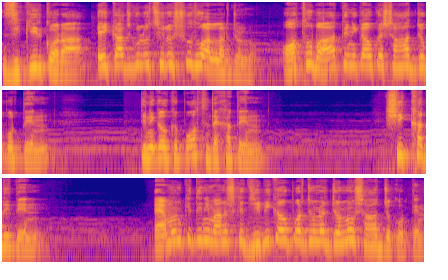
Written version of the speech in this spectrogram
জিকির করা, এই কাজগুলো ছিল শুধু আল্লাহর জন্য। অথবা তিনি কাউকে সাহায্য করতেন, তিনি কাউকে পথ দেখাতেন, শিক্ষা দিতেন, এমনকি তিনি মানুষকে জীবিকা উপার্জনের জন্যও সাহায্য করতেন।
